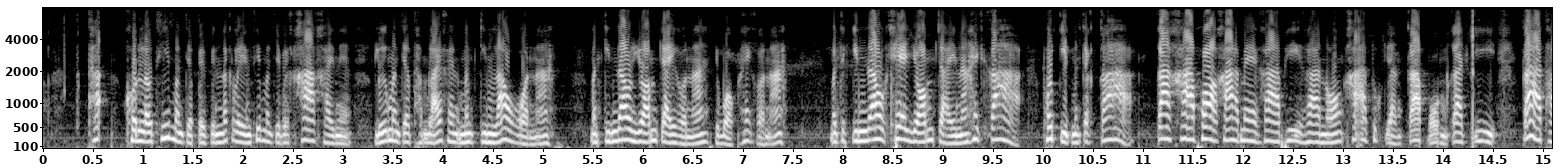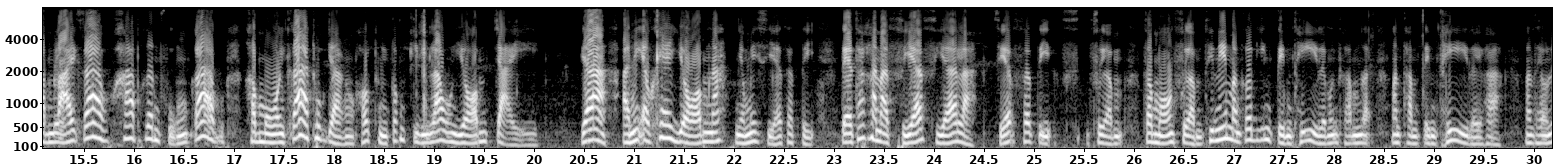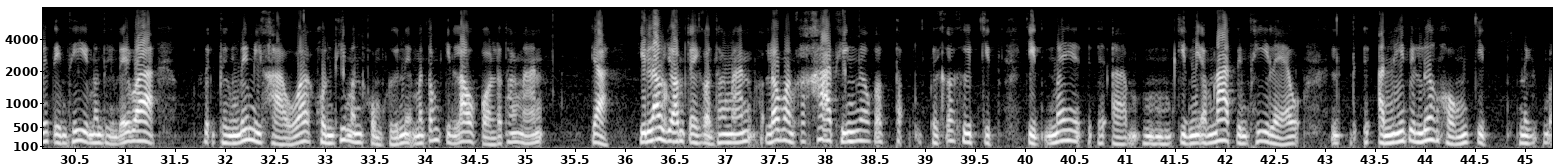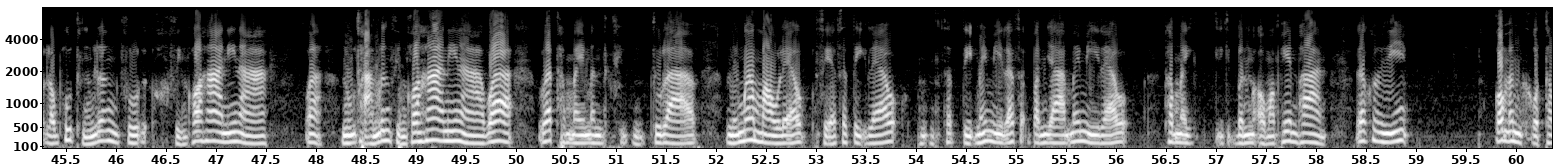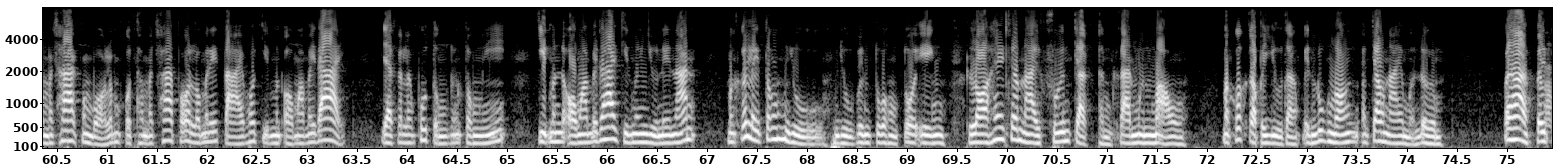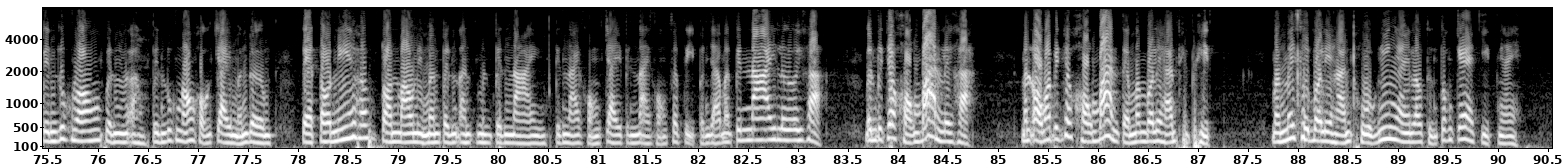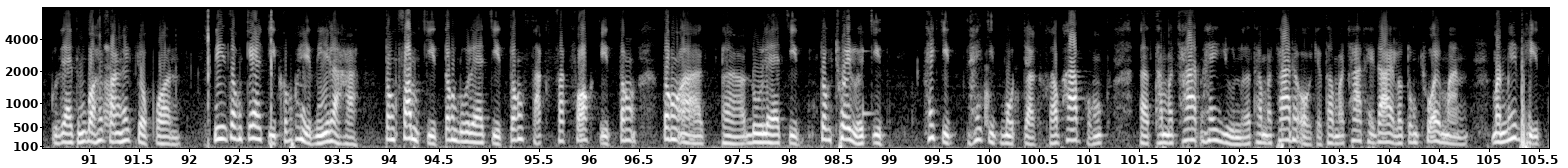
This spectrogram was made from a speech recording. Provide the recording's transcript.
คนเราที่มันจะไปเป็นนักเลงที่มันจะไปฆ่าใครเนี่ย หรือมันจะทำร้ายใครมันกินเหล้าก่อนนะมันกินเหล้าย้อมใจก่อนนะ จะบอกให้ก่อนนะมันจะกินเหล้าแค่ย้อมใจนะ ให้กล้า เพราะจิตมันจะกล้ากล้าฆ่าพ่อฆ่าแม่ฆ่าพี่ฆ่าน้องฆ่าทุกอย่างกล้าปนกล้าจี้กล้าทำร้ายกล้าฆ่าเพื่อนฝูงกล้าขโมยกล้าทุกอย่างเขาถึงต้องกินเหล้าย้อมใจ ย่าอันนี้เอาแค่ย้อมนะ ยังไม่เสียสติ แต่ถ้าขนาดเสียเสียล่ะ เสียสติเสื่อมสมองเสื่อม ทีนี้มันก็ยิ่งเต็มที่เลยมันทำมันทำเต็มที่เลยค่ะ มันทำได้เต็มที่มันถึงได้ว่า ถึงได้มีข่าวว่าคนที่มันข่มขืนเนี่ยมันต้องกินเหล้าก่อนแล้วทั้งนั้นจ้ะกินเหล้ายอมใจก่อนทั้งนั้น แล้วมันก็ฆ่าทิ้งแล้วก็ก็คือจิตจิตไม่อ่าอืมจิตมีอำนาจเต็มที่แล้ว อันนี้เป็นเรื่องของจิตเราพูดถึงเรื่องสุสินข้อห้านี่นะ ว่าหนูถามเรื่องสินข้อห้านี่นะว่าว่าทำไมมันสุราในเมื่อเมาแล้วเสียสติแล้ว สติไม่มีแล้วปัญญาไม่มีแล้วทำไมจิตมันออกมาเพ่นพ่าน แล้วคนนี้ ก็มันกฎธรรมชาติมันบอกแล้วมันกฎธรรมชาติเพราะเราไม่ได้ตายเพราะจิตมันออกมาไม่ได้ อยากกำลังพูดตรงตรงนี้ จิตมันออกมาไม่ได้จิตมันอยู่ในนั้น มันก็เลยต้องอยู่อยู่เป็นตัวของตัวเอง รอให้เจ้านายฟื้นจากการมึนเมา มันก็กลับไปอยู่ต่างเป็นลูกน้องเจ้านายเหมือนเดิม ว่าไปเป็นลูกน้องเป็นเป็นลูกน้องของใจเหมือนเดิม แต่ตอนนี้ครับตอนเมาเนี่ยมันเป็นมันเป็นนาย เป็นนายของใจเป็นนายของสติปัญญา มันเป็นนายเลยค่ะ มันเป็นเจ้าของบ้านเลยค่ะ มันออกมาเป็นเจ้าของบ้านแต่มันบริหารผิดผิดมันไม่เคยบริหารถูกนี่ไง เราถึงต้องแก้จิตไงคุณยายถึงบอกให้ฟังให้จบก่อน นี่ต้องแก้จิตก็เพราะเหตุนี้แหละค่ะ ต้องซ่อมจิตต้องดูแลจิตต้องซักซักฟอกจิตต้องต้องอ่าอ่าดูแลจิตต้องช่วยเหลือจิต ให้จิตให้จิตหมดจากสภาพของอธรรมชาติให้อยู่เหนือธรรมชาติให้ออกจากธรรมชาติให้ได้ เราต้องช่วยมัน มันไม่ผิด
